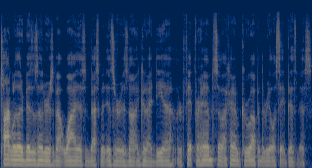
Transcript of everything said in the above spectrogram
talking with other business owners about why this investment is or is not a good idea or fit for him. So I kind of grew up in the real estate business.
